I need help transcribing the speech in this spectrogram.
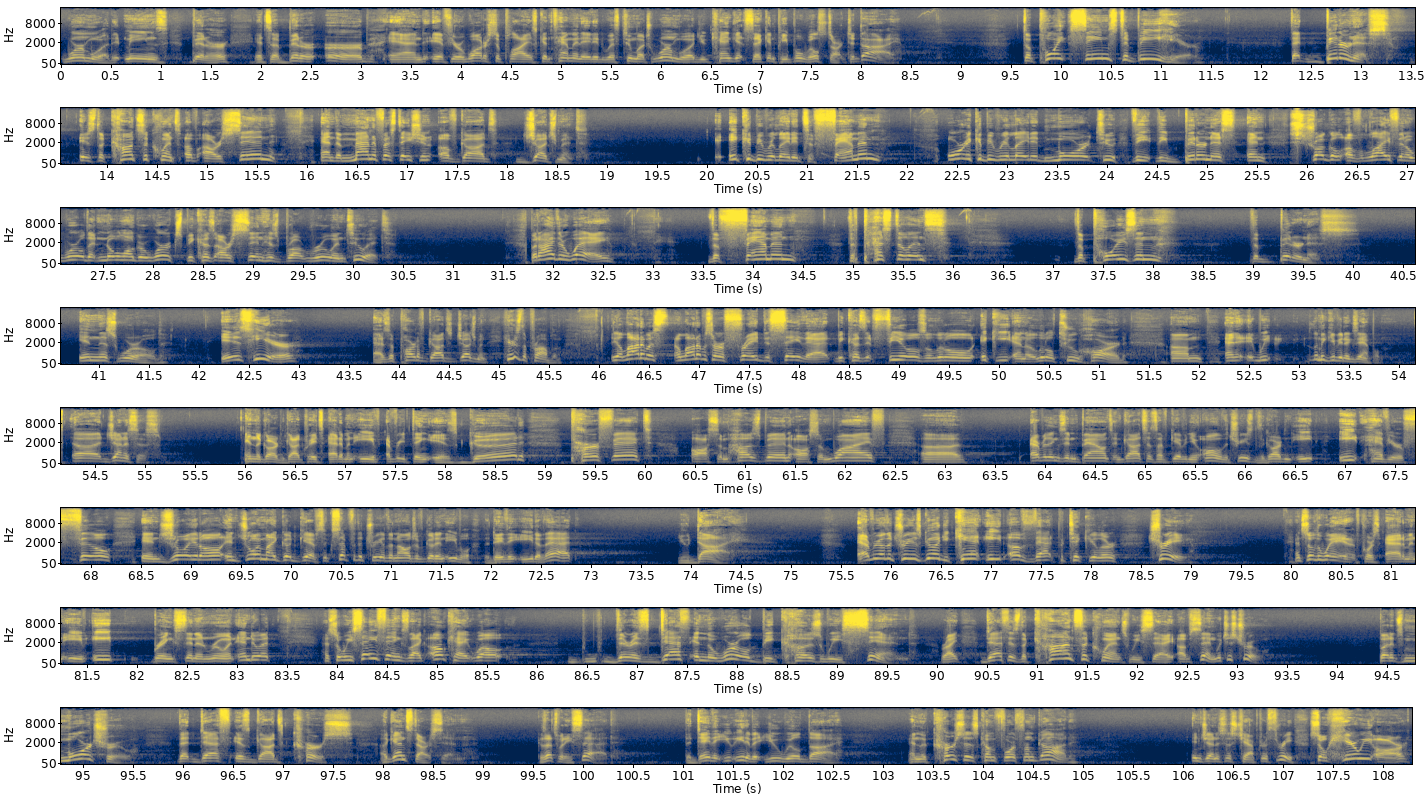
Wormwood, it means bitter. It's a bitter herb, and if your water supply is contaminated with too much wormwood, you can get sick and people will start to die. The point seems to be here that bitterness is the consequence of our sin and the manifestation of God's judgment. It could be related to famine, or it could be related more to the, the bitterness and struggle of life in a world that no longer works because our sin has brought ruin to it. But either way, the famine, the pestilence, the poison, the bitterness in this world is here as a part of God's judgment. Here's the problem a lot of us, a lot of us are afraid to say that because it feels a little icky and a little too hard. Um, and it, we, let me give you an example. Uh, Genesis, in the garden, God creates Adam and Eve. Everything is good, perfect, awesome husband, awesome wife. Uh, everything's in bounds, and God says, I've given you all of the trees of the garden to eat. Eat, have your fill, enjoy it all, enjoy my good gifts, except for the tree of the knowledge of good and evil. The day they eat of that, you die. Every other tree is good. You can't eat of that particular tree. And so the way, and of course, Adam and Eve eat, brings sin and ruin into it. And so we say things like, okay, well, there is death in the world because we sinned, right? Death is the consequence, we say, of sin, which is true. But it's more true that death is God's curse against our sin. Because that's what he said. The day that you eat of it, you will die. And the curses come forth from God in Genesis chapter 3. So here we are,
